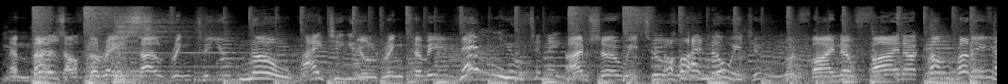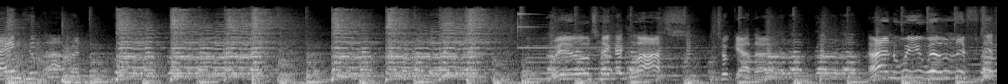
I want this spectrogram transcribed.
members of the race. I'll drink to you. No, I to you. You'll drink to me. Then you to me. I'm sure we too. Oh, I know we too. Could find no finer company. Thank you, Baron. We'll take a glass together and we will lift it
